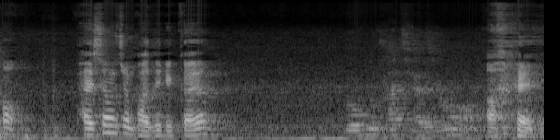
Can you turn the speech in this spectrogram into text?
어 발성 좀 봐드릴까요? 녹음 같이 하지 뭐. 아 네.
